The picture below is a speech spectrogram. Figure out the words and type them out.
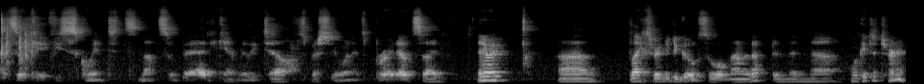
it's okay if you squint, it's not so bad, you can't really tell, especially when it's bright outside. Anyway, uh, ready to go, so we'll mount it up and then uh, we'll get to turning.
